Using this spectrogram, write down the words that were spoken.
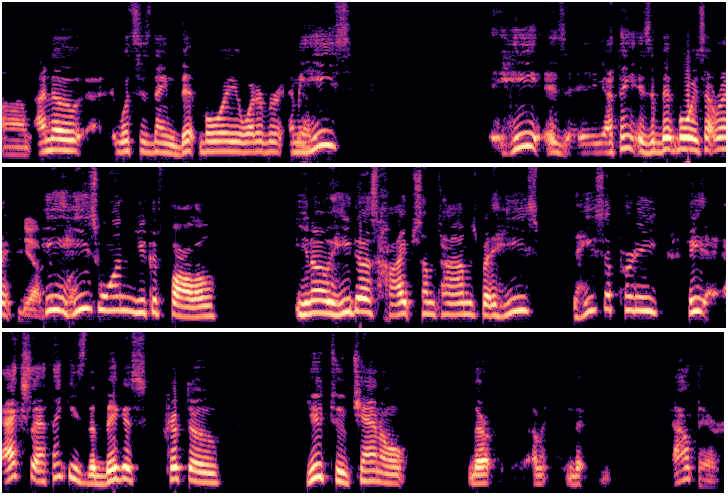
um, I know what's his name, BitBoy or whatever. I mean, he's he is. I think is a BitBoy. Is that right? Yeah. He he's one you could follow. You know, he does hype sometimes, but he's he's a pretty he actually I think he's the biggest crypto YouTube channel there I mean, the, out there.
